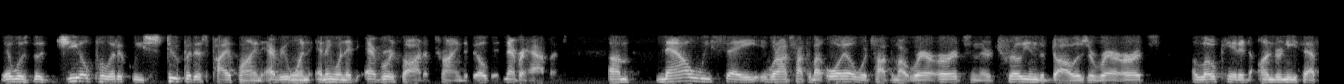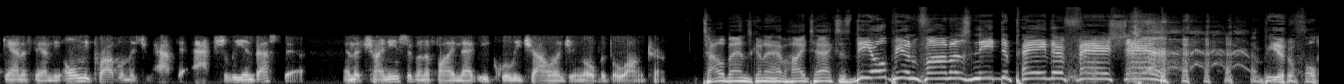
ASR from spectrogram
It was the geopolitically stupidest pipeline everyone anyone had ever thought of trying to build. It never happened. Um, now we say we're not talking about oil, we're talking about rare earths, and there are trillions of dollars of rare earths located underneath Afghanistan. The only problem is you have to actually invest there, and the Chinese are going to find that equally challenging over the long term. Taliban's going to have high taxes. The opium farmers need to pay their fair share. Beautiful.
